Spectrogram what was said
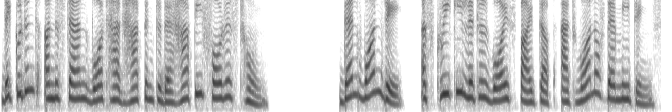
They couldn't understand what had happened to their happy forest home. Then one day, a squeaky little voice piped up at one of their meetings.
